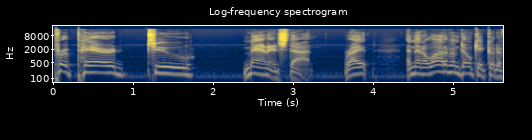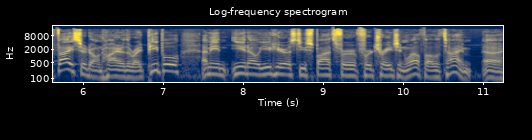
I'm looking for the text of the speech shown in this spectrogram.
prepared to manage that, right? And then a lot of them don't get good advice or don't hire the right people. I mean, you know, you hear us do spots for for Trajan Wealth all the time. Uh,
